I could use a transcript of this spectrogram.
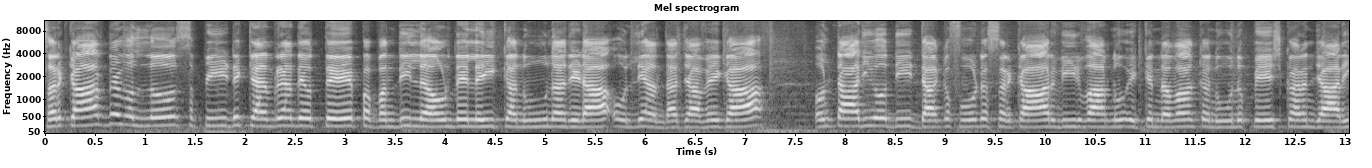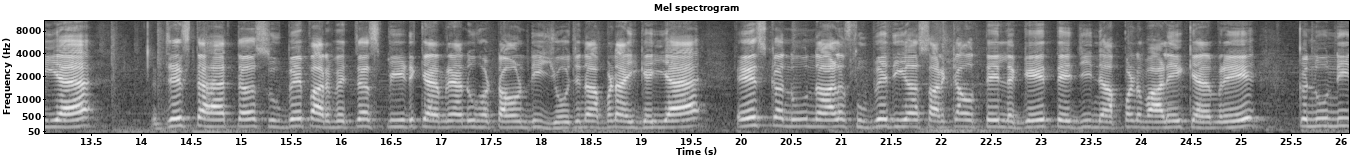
ਸਰਕਾਰ ਦੇ ਵੱਲੋਂ ਸਪੀਡ ਕੈਮਰਿਆਂ ਦੇ ਉੱਤੇ ਪਾਬੰਦੀ ਲਾਉਣ ਦੇ ਲਈ ਕਾਨੂੰਨ ਆ ਜਿਹੜਾ, ਉਹ ਲਿਆਂਦਾ ਜਾਵੇਗਾ। ਓਨਟਾਰੀਓ ਦੀ ਡੱਗ ਫੋਰਡ ਸਰਕਾਰ ਵੀਰਵਾਰ ਨੂੰ ਇੱਕ ਨਵਾਂ ਕਾਨੂੰਨ ਪੇਸ਼ ਕਰਨ ਜਾ ਰਹੀ ਹੈ, ਜਿਸ ਤਹਿਤ ਸੂਬੇ ਭਰ ਵਿੱਚ ਸਪੀਡ ਕੈਮਰਿਆਂ ਨੂੰ ਹਟਾਉਣ ਦੀ ਯੋਜਨਾ ਬਣਾਈ ਗਈ ਹੈ। ਇਸ ਕਾਨੂੰਨ ਨਾਲ ਸੂਬੇ ਦੀਆਂ ਸੜਕਾਂ ਉੱਤੇ ਲੱਗੇ ਤੇਜ਼ੀ ਨਾਪਣ ਵਾਲੇ ਕੈਮਰੇ ਕਾਨੂੰਨੀ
